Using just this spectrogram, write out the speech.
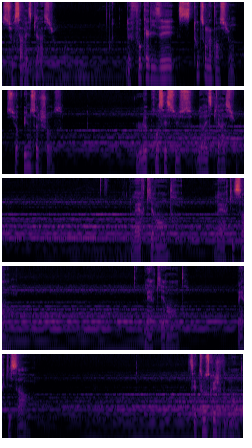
sur sa respiration, de focaliser toute son attention sur une seule chose, le processus de respiration. L'air qui rentre, l'air qui sort. L'air qui rentre, l'air qui sort. C'est tout ce que je vous demande.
